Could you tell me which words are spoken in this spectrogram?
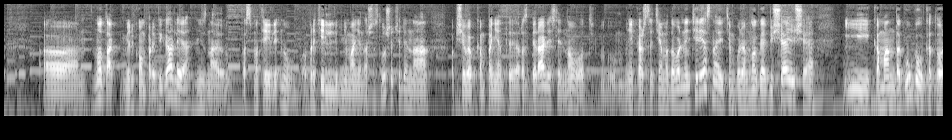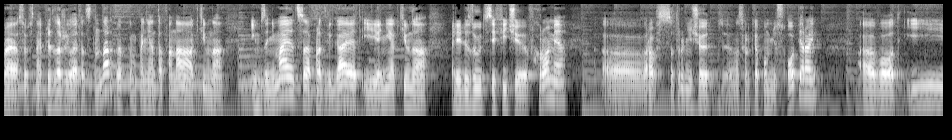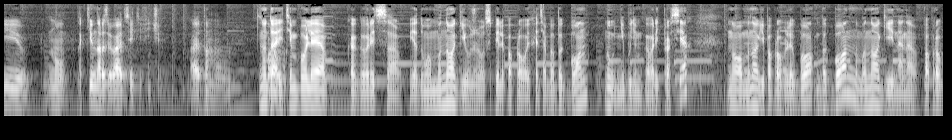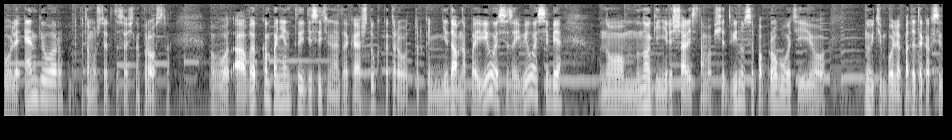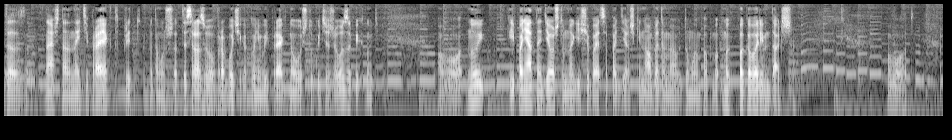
А, ну так, мельком пробегали, не знаю, посмотрели, ну, обратили ли внимание наши слушатели на вообще веб-компоненты, разбирались ли, но вот, мне кажется, тема довольно интересная, тем более многообещающая, и команда Google, которая, собственно, предложила этот стандарт веб-компонентов, она активно им занимается, продвигает, и они активно реализуют все фичи в Chrome, э, сотрудничают, насколько я помню, с Opera, вот, и ну, активно развивают все эти фичи. Поэтому... Ну да, и тем более, как говорится, я думаю, многие уже успели попробовать хотя бы Backbone. Ну, не будем говорить про всех, но многие попробовали Backbone, многие, наверное, попробовали Angular, потому что это достаточно просто. Вот. А веб-компоненты действительно это такая штука, которая вот только недавно появилась и заявила о себе, но многие не решались там вообще двинуться, попробовать ее. Ну и тем более под это, как всегда, знаешь, надо найти проект, потому что ты сразу в рабочий какой-нибудь проект новую штуку тяжело запихнуть. Вот. Ну и, и понятное дело, что многие еще боятся поддержки. Но об этом, мы думаем, мы поговорим дальше. Вот.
